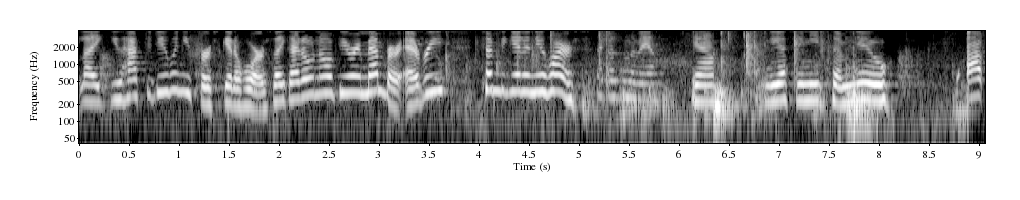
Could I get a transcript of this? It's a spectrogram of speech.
like you have to do when you first get a horse. Like I don't know if you remember every time you get a new horse. That goes in the van. Yeah. Yes, we need some new Ep-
